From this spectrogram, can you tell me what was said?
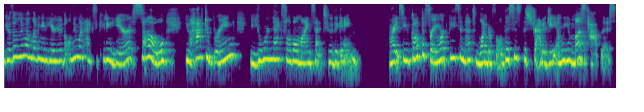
you're the only one living in here. You're the only one executing here. So you have to bring your next level mindset to the game. All right, so you've got the framework piece, and that's wonderful. This is the strategy, and we must have this.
